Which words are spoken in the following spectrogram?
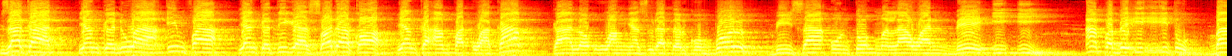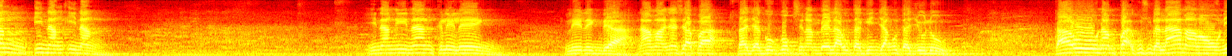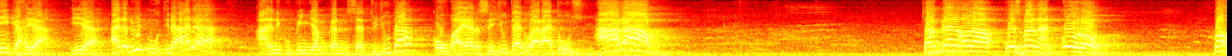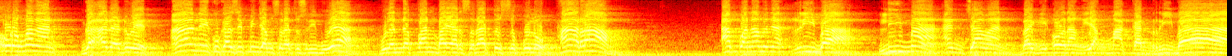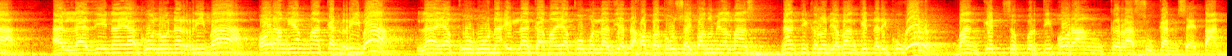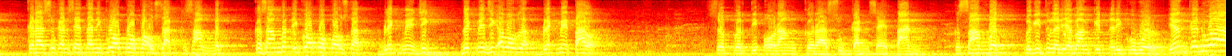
Zakat. Yang kedua, infak. Yang ketiga, sedekah. Yang keempat, wakaf kalau uangnya sudah terkumpul bisa untuk melawan BII. Apa BII itu? Bank Inang-Inang. Inang-inang keliling. Keliling dia. Namanya siapa? Raja Guguk Sinambela Uta Ginjang Uta Julu. Kau nampak aku sudah lama mau nikah ya? Iya. Ada duitmu? Tidak ada. Ah, ini ku pinjamkan satu juta, kau bayar sejuta dua ratus. Haram. Sampai orang wes mangan, orang. Kok orang mangan? Enggak ada duit. Ani ku kasih pinjam 100 ribu ya. Bulan depan bayar 110. Haram. Apa namanya? Riba. Lima ancaman bagi orang yang makan riba. Allazina yakuluna riba. Orang yang makan riba. La yakumuna illa kama yakumul ladzi yatakhabbathu syaitanu minal mas. Nanti kalau dia bangkit dari kubur, bangkit seperti orang kerasukan setan. Kerasukan setan itu apa Pak Ustaz? Kesambet. Kesambet itu apa Pak Ustaz? Black magic. Black magic apa Pak Ustaz? Black metal. Seperti orang kerasukan setan. Kesambet. Begitulah dia bangkit dari kubur. Yang kedua,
